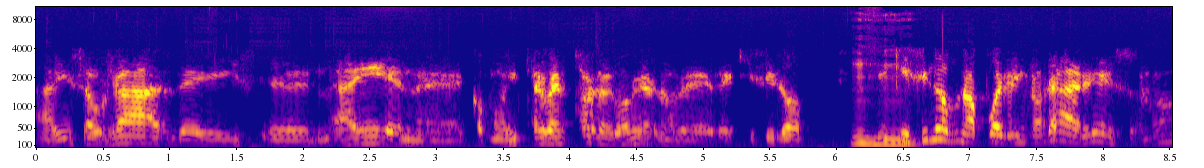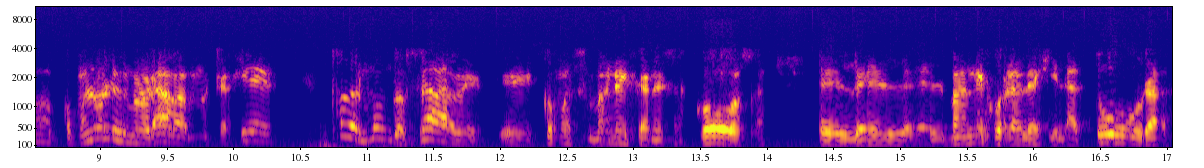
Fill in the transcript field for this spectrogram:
a Insaurralde y eh, ahí en, eh, como interventor del gobierno de, de. Y Kisilov no puede ignorar eso, ¿no? Como no lo ignoraba mucha gente, todo el mundo sabe eh, cómo se manejan esas cosas, el, el, manejo de la legislatura,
